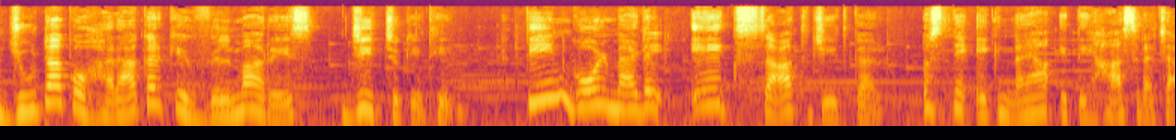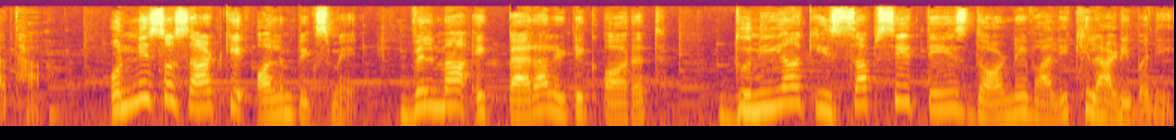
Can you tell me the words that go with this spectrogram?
जूटा को हरा कर के विल्मा रेस जीत चुकी थी। तीन गोल्ड मेडल एक साथ जीतकर उसने एक नया इतिहास रचा था। 1960 के ओलंपिक्स में विल्मा एक पैरालिटिक औरत, दुनिया की सबसे तेज दौड़ने वाली खिलाड़ी बनी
